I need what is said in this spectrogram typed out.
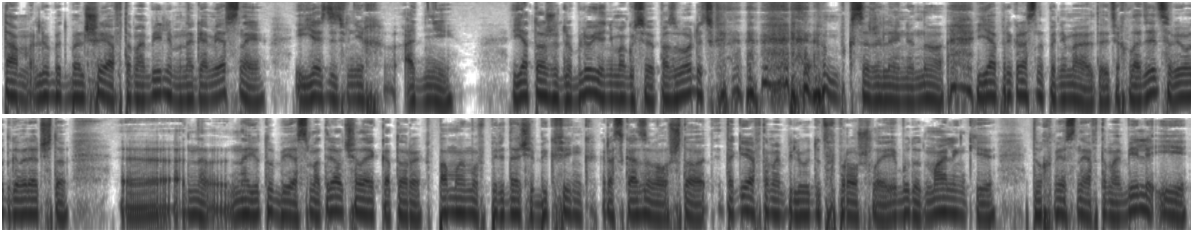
там любят большие автомобили, многоместные, и ездить в них одни. Я тоже люблю, я не могу себе позволить, к сожалению, но я прекрасно понимаю этих владельцев. И вот говорят, что Э, на Ютубе я смотрел человек, который, по-моему, в передаче Big Thing рассказывал, что такие автомобили уйдут в прошлое, и будут маленькие двухместные автомобили, и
